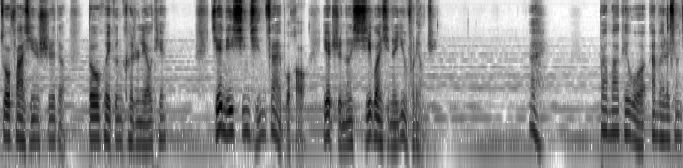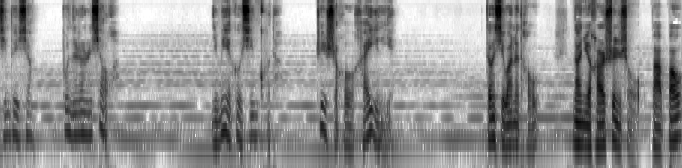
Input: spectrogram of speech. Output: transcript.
做发型师的都会跟客人聊天，杰尼心情再不好，也只能习惯性的应付两句。哎，爸妈给我安排了相亲对象，不能让人笑话。你们也够辛苦的，这时候还营业。等洗完了头。那女孩顺手把包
